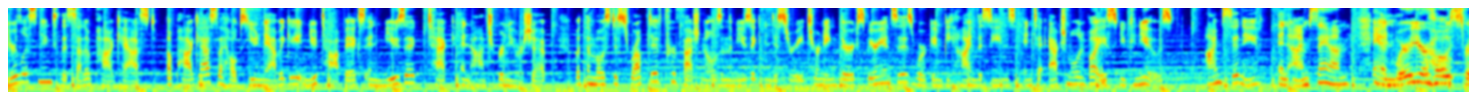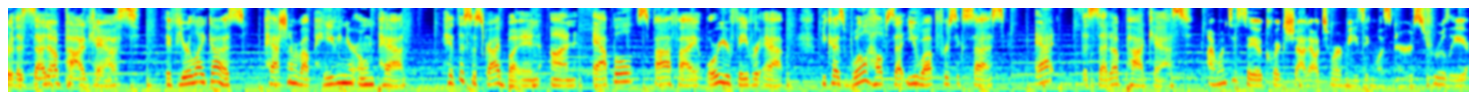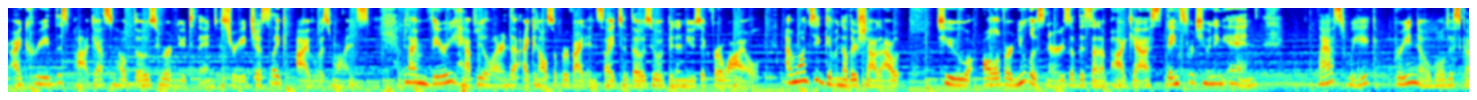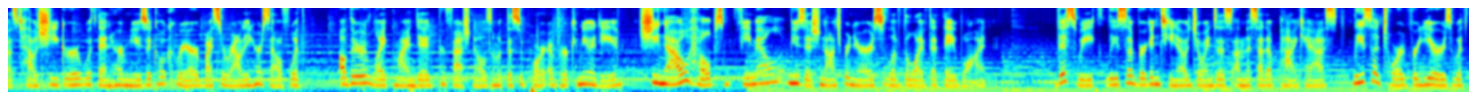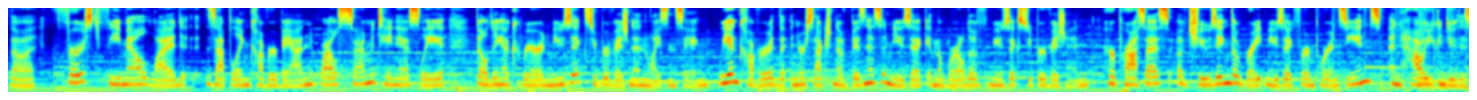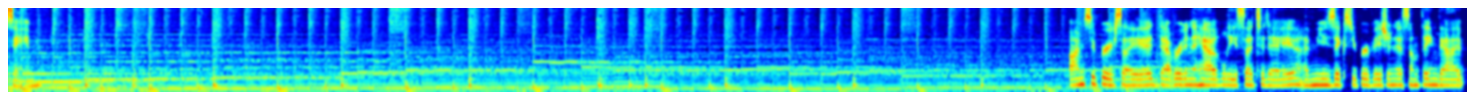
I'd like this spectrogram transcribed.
You're listening to the Setup Podcast, a podcast that helps you navigate new topics in music, tech, and entrepreneurship with the most disruptive professionals in the music industry, turning their experiences working behind the scenes into actionable advice you can use. I'm Sydney. And I'm Sam. And, and we're your hosts for the Setup Podcast. If you're like us, passionate about paving your own path, hit the subscribe button on Apple, Spotify, or your favorite app because we'll help set you up for success at the Setup Podcast. I want to say a quick shout out to our amazing listeners. Truly, I created this podcast to help those who are new to the industry, just like I was once. And I'm very happy to learn that I can also provide insight to those who have been in music for a while. I want to give another shout out to all of our new listeners of the Setup Podcast. Thanks for tuning in. Last week, Bree Noble discussed how she grew within her musical career by surrounding herself with other like minded professionals and with the support of her community. She now helps female musician entrepreneurs to live the life that they want. This week, Lisa Brigantino joins us on the Setup podcast. Lisa toured for years with the first female led Zeppelin cover band while simultaneously building a career in music, supervision, and licensing. We uncovered the intersection of business and music in the world of music supervision, her process of choosing the right music for important scenes, and how you can do the same. I'm super excited that we're going to have Lisa today. music supervision is something that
